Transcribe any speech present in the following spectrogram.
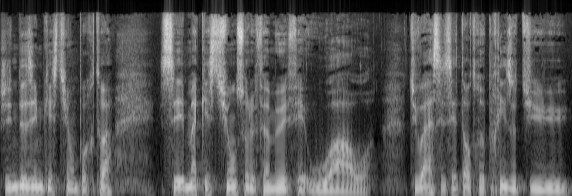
J'ai une deuxième question pour toi. C'est ma question sur le fameux effet waouh. Tu vois, c'est cette entreprise où tu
